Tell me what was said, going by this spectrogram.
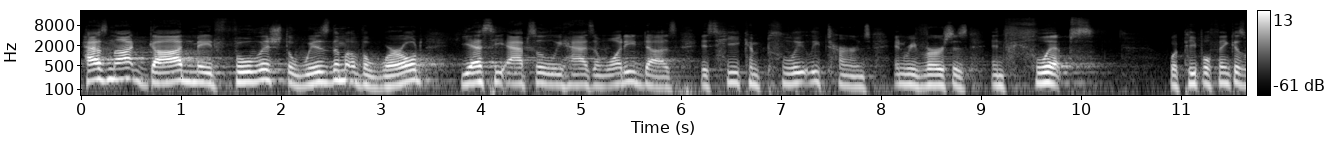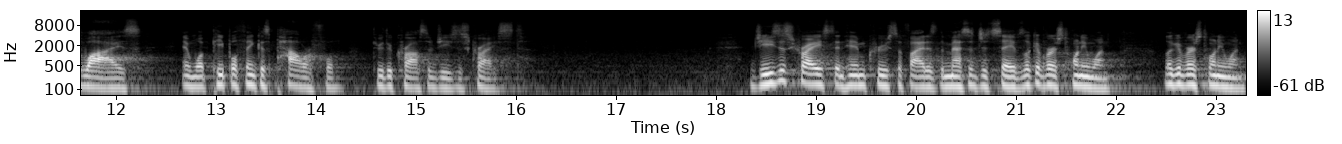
Has not God made foolish the wisdom of the world? Yes, he absolutely has. And what he does is he completely turns and reverses and flips what people think is wise and what people think is powerful through the cross of Jesus Christ. Jesus Christ and Him crucified is the message that saves. Look at verse 21. Look at verse 21.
